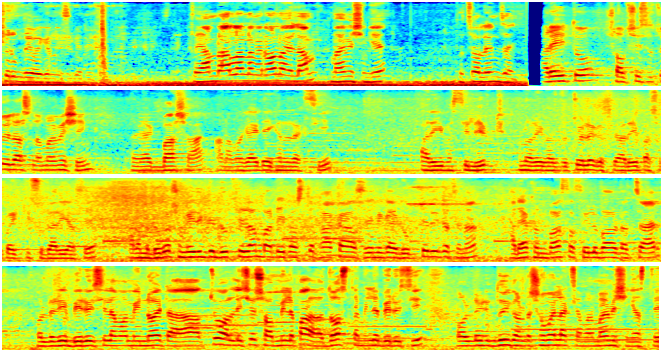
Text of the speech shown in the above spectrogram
শোরুম থেকে বাইকে নিয়েছি গাড়ি? তো আমরা আল্লাহর নামে রওনা হইলাম ময়মনসিংহে। তো চলেন যাই। আর এই তো সব শেষে চলে আসলাম আমি সিং, এক বাসা, আর আমার গাড়িটা এখানে রাখছি। আর এই পাশে লিফট ওনার এই পাশে চলে গেছে, আর এই পাশে কয়েক কিছু গাড়ি আছে। আর আমরা ঢোকার সময় এদিক ঢুকছিলাম বাট এই পাশটা ফাঁকা আছে এনে গাড়ি ঢুকতে দিতেছে না। আর এখন বাস আছে হলো বারোটা চার অলরেডি বেরোইছিলাম আমি নয়টা চুয়াল্লিশে, সব মিলে দশটা মিলে বেরোইছি। অলরেডি দুই ঘণ্টা সময় লাগছে আমার ময়মনসিং আসতে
